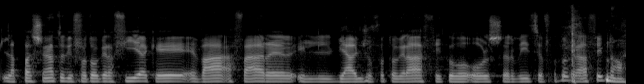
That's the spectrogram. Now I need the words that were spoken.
l'appassionato di fotografia che va a fare il viaggio fotografico o il servizio fotografico, no,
